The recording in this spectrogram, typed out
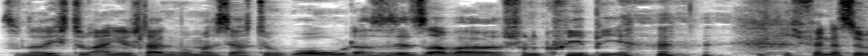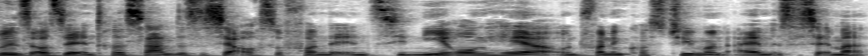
so eine Richtung eingeschlagen, wo man sich dachte, wow, das ist jetzt aber schon creepy. Ich finde das übrigens auch sehr interessant. Das ist ja auch so von der Inszenierung her und von den Kostümen und allem ist es ja immer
